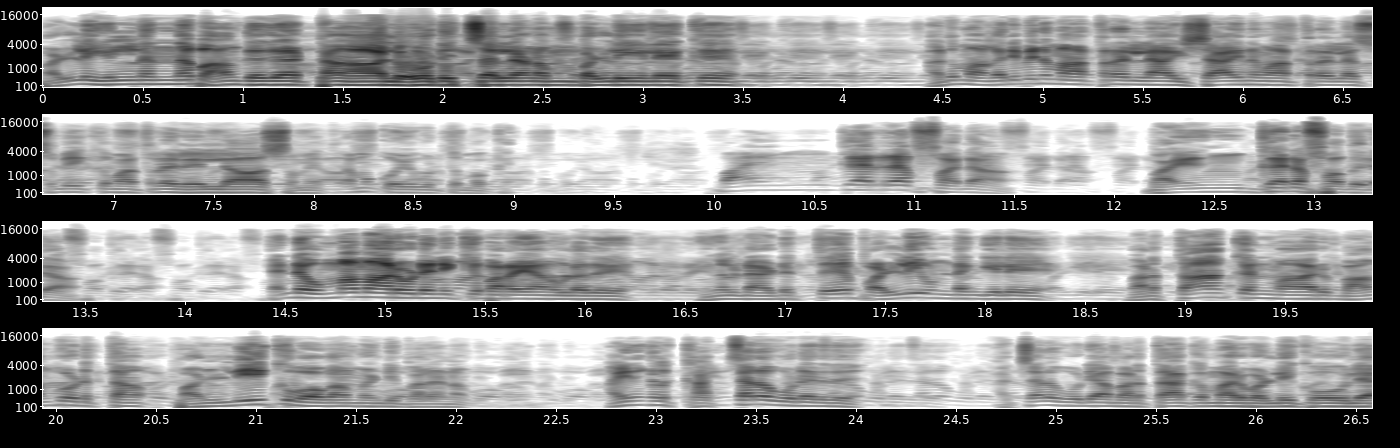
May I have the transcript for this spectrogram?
പള്ളിയിൽ നിന്ന് ബാങ്ക് കേട്ടാൽ ഓടിച്ചെല്ലണം പള്ളിയിലേക്ക്. അത് മകരിവിന് മാത്രമല്ല ഇഷായിന് മാത്രമല്ല സുബിക്ക് മാത്രമല്ല എല്ലാ സമയത്തും. നമുക്ക് ഒഴിവ് കിട്ടുമ്പോക്കെ ഭയങ്കര ഫല ഭയങ്കര ഫതില. എന്റെ ഉമ്മമാരോട് എനിക്ക് പറയാനുള്ളത് നിങ്ങളുടെ അടുത്ത് പള്ളി ഉണ്ടെങ്കിൽ ഭർത്താക്കന്മാർ ബാങ്ക് കൊടുത്ത പള്ളിക്ക് പോകാൻ വേണ്ടി പറയണം. അതിന് നിങ്ങൾ കച്ചറ കൂടരുത്. കച്ചറ കൂടിയാൽ ഭർത്താക്കന്മാർ പള്ളിക്ക് പോകില്ല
